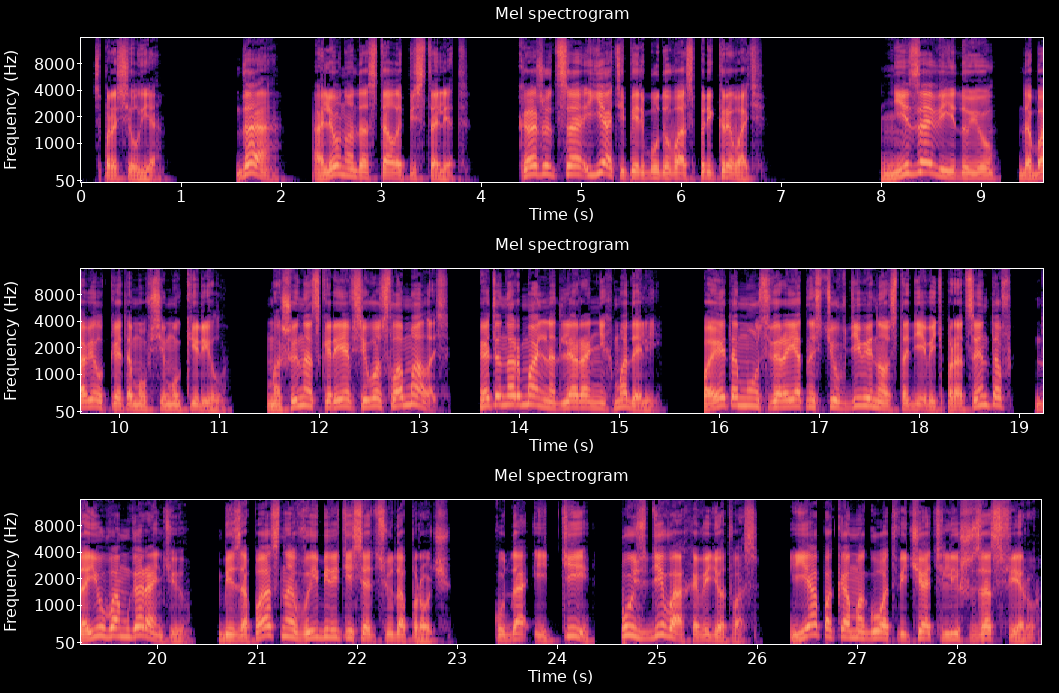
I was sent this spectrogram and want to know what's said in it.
– спросил я. «Да», – Алена достала пистолет. «Кажется, я теперь буду вас прикрывать». «Не завидую», – добавил к этому всему Кирилл. «Машина, скорее всего, сломалась. Это нормально для ранних моделей. Поэтому с вероятностью в 99% даю вам гарантию. Безопасно выберитесь отсюда прочь. Куда идти, пусть деваха ведет вас. Я пока могу отвечать лишь за сферу».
